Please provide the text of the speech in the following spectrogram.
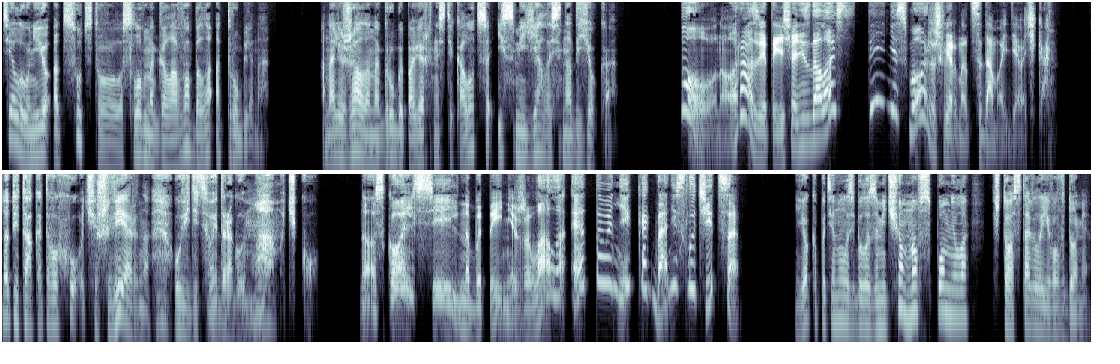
тело у нее отсутствовало, словно голова была отрублена. Она лежала на грубой поверхности колодца и смеялась над Йоко. «Ну, ну, разве ты еще не сдалась? Ты не сможешь вернуться домой, девочка». «Но ты так этого хочешь, верно, увидеть свою дорогую мамочку?» Но сколь сильно бы ты не желала, этого никогда не случится. Йока потянулась было за мечом, но вспомнила, что оставила его в доме.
